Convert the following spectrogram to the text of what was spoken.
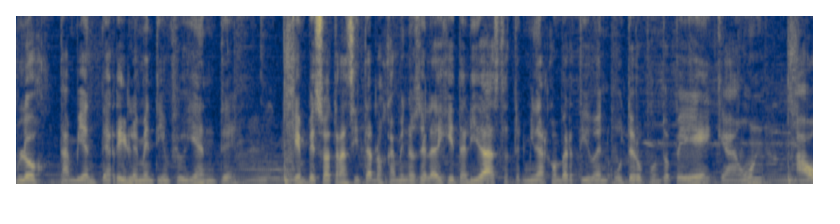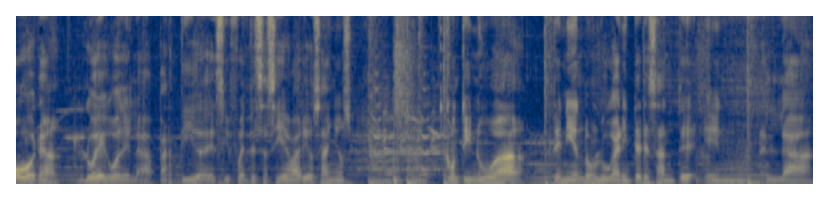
blog también terriblemente influyente que empezó a transitar los caminos de la digitalidad hasta terminar convertido en útero.pe, que aún ahora, luego de la partida de Cifuentes hace ya varios años, continúa teniendo un lugar interesante en la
